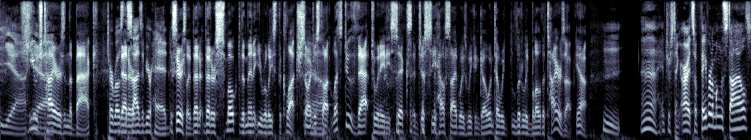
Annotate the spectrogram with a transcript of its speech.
Yeah. Huge yeah. tires in the back. Turbos the are- size of your head. Seriously, that are, that are smoked the minute you release the clutch. So I just thought, let's do that to an 86 and just see how sideways we can go until we literally blow the tires up. Yeah. Ah, interesting. All right, so favorite among the styles.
